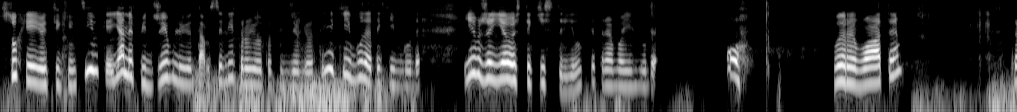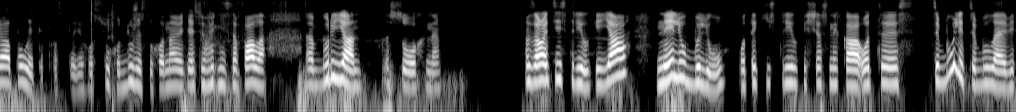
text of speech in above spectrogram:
сухі оці кінцівки, я не підживлюю, там селітрою то підживлювати. Який буде, такий буде. І вже є ось такі стрілки, треба їх буде о, виривати. Треба полити просто його сухо, дуже сухо. Навіть я сьогодні запала, е, бур'ян сохне. За ці стрілки я не люблю отакі стрілки щасника. От е, цибулі цибулеві,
